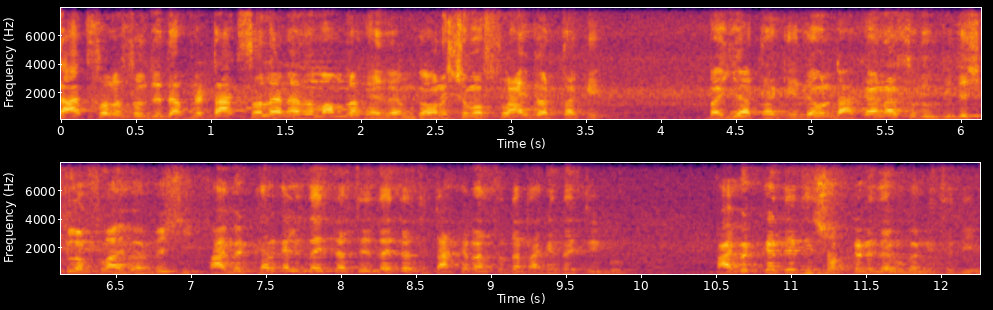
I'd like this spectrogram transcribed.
টাক চলাচল যদি আপনি টাক চলেন আমি মামলা খাই যাবেন। অনেক সময় ফ্লাইওভার থাকে বা ইয়া থাকে। যেমন ঢাকা না শুধু বিদেশ গেলাম ফ্লাইওভার বেশি। প্রাইভেট কার খালি যাইতেছে যাইতেছে টাকের রাস্তাটা টাকে যাইতেইব প্রাইভেট কার দিয়ে সব কেটে যাব নিচে দিয়ে।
